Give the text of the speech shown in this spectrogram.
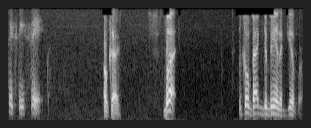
sixty six. Okay, but let's go back to being a giver.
